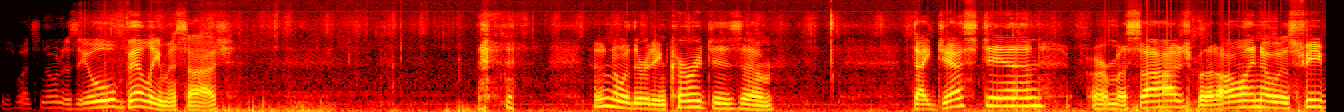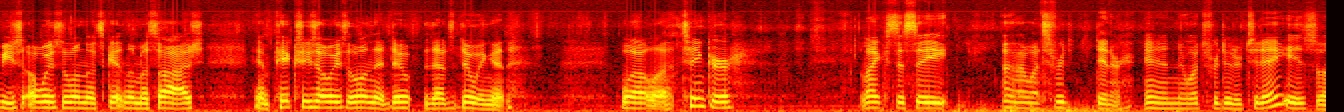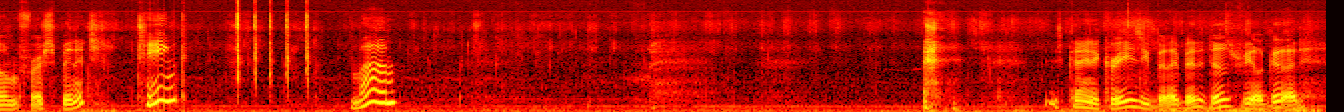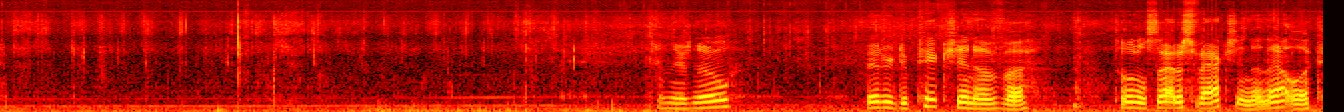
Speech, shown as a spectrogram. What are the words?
This is what's known as the old belly massage. I don't know whether it encourages um, digestion or massage, but all I know is FeeBee's always the one that's getting the massage, and Pixie's always the one that do that's doing it. While uh, Tinker likes to see uh, what's for dinner, and what's for dinner today is um, fresh spinach. Tink, Mom. it's kind of crazy, but I bet it does feel good. And there's no better depiction of uh, total satisfaction than that look.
